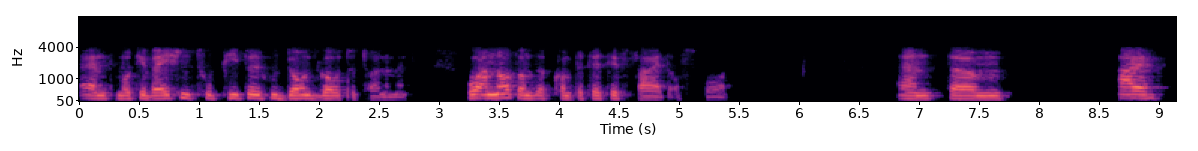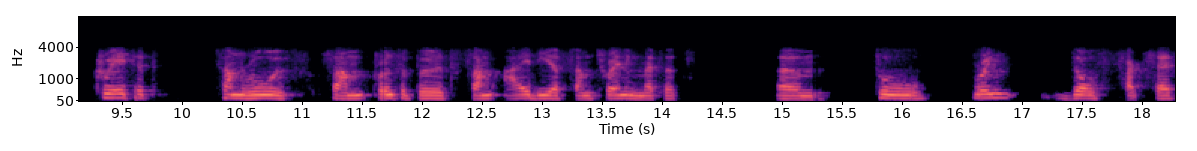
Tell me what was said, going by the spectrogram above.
and motivation to people who don't go to tournaments, who are not on the competitive side of sport? And um, I created some rules, some principles, some ideas, some training methods um, to bring those success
